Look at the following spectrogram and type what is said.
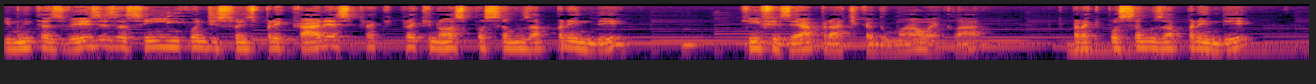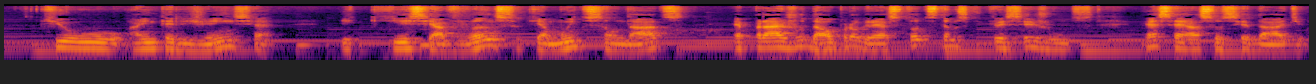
e muitas vezes assim em condições precárias para que, que nós possamos aprender quem fizer a prática do mal é claro para que possamos aprender que o, a inteligência e que esse avanço que a muitos são dados é para ajudar o progresso todos temos que crescer juntos essa é a sociedade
